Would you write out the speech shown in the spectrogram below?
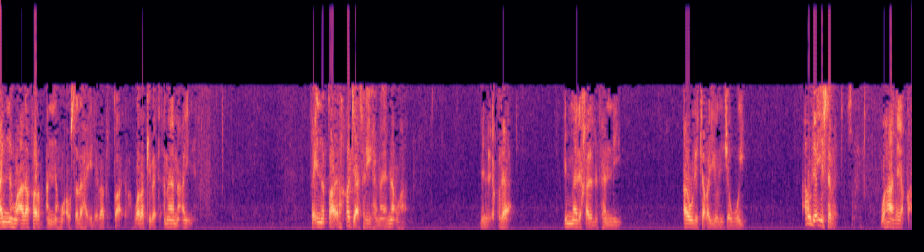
أنه على فرض أنه أوصلها إلى باب الطائرة وركبت أمام عينه فإن الطائرة قد يعتريها ما يمنعها من الإقلاع إما لخلل فني أو لتغير جوي أو لأي سبب وهذا يقع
